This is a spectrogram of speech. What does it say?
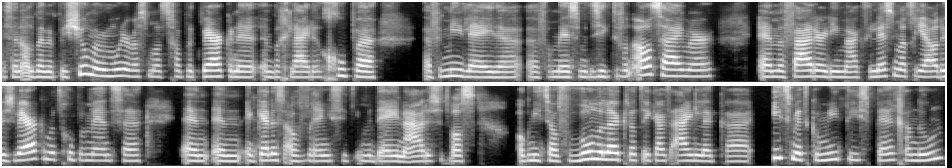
zijn allebei met pensioen, maar mijn moeder was maatschappelijk werkende en begeleide groepen familieleden van mensen met de ziekte van Alzheimer. En mijn vader die maakte lesmateriaal, dus werken met groepen mensen en, en, zit in mijn DNA. Dus het was ook niet zo verwonderlijk dat ik uiteindelijk iets met communities ben gaan doen.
